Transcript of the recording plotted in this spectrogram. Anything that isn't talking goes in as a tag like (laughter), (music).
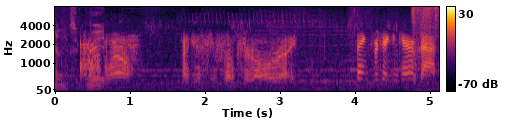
mechanics are great. Well, I guess you folks are all right. Thanks for taking care of that.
